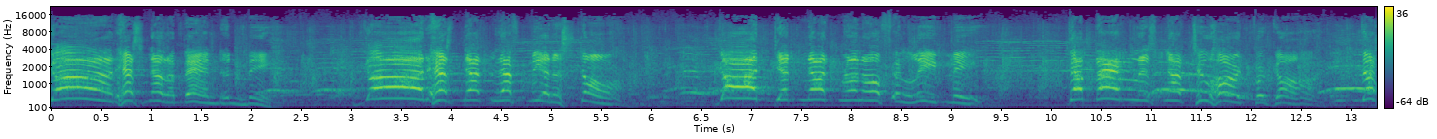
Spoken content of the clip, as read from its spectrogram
God has not abandoned me. God has not left me in a storm. God did not run off and leave me. The battle is not too hard for God. The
